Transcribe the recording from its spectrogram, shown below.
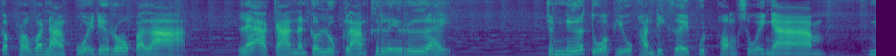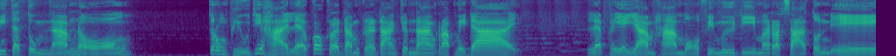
ก็เพราะว่านางป่วยด้วยโรคประหลาด และอาการนั้นก็ลุกลามขึ้นเรื่อยๆ จนเนื้อตัวผิวพรรณที่เคยผุดผ่องสวยงาม มีแต่ตุ่มน้ำหนอง ตรงผิวที่หายแล้วก็กระดำกระด่างจนนางรับไม่ได้ และพยายามหาหมอฝีมือดีมารักษาตนเอง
